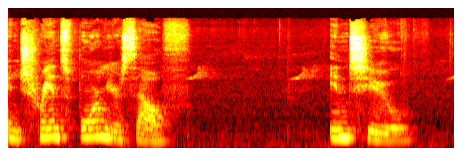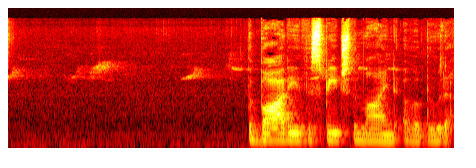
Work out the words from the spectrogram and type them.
and transform yourself into the body, the speech, the mind of a Buddha.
